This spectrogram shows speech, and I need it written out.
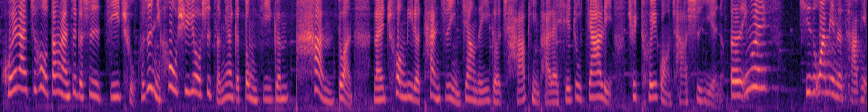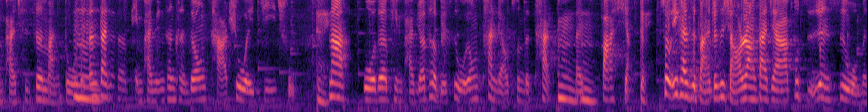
回来之后，当然这个是基础，可是你后续又是怎么样一个动机跟判断，来创立了探知饮这样的一个茶品牌，来协助家里去推广茶事业呢？呃，因为其实外面的茶品牌其实真的蛮多的，嗯但是大家的品牌名称可能都用茶去为基础。对那我的品牌比较特别，是我用炭寮村的炭来嗯嗯发响。对，所以我一开始本来就是想要让大家不只认识我们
